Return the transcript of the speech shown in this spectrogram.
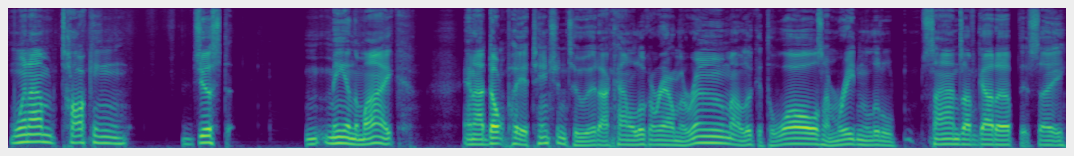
when I'm talking just me and the mic and I don't pay attention to it, I kind of look around the room, I look at the walls, I'm reading little signs I've got up that say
